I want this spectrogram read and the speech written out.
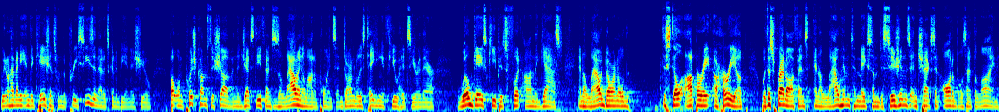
We don't have any indications from the preseason that it's going to be an issue. But when push comes to shove and the Jets defense is allowing a lot of points and Darnold is taking a few hits here or there, will Gase keep his foot on the gas and allow Darnold to still operate a hurry up with a spread offense and allow him to make some decisions and checks and audibles at the line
